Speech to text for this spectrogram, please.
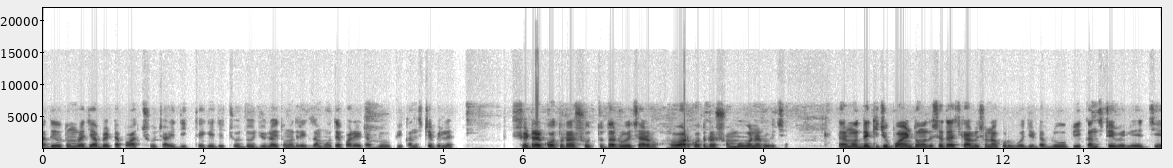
আদেও তোমরা যে আপডেটটা পাচ্ছ চারিদিক থেকে যে চোদ্দোই জুলাই তোমাদের এক্সাম হতে পারে ডাব্লিউপি কনস্টেবলে সেটার কতটা সত্যতা রয়েছে আর হওয়ার কতটা সম্ভাবনা রয়েছে। তার মধ্যে কিছু পয়েন্ট তোমাদের সাথে আজকে আলোচনা করব, যে ডাব্লিউপি কনস্টেবলের যে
